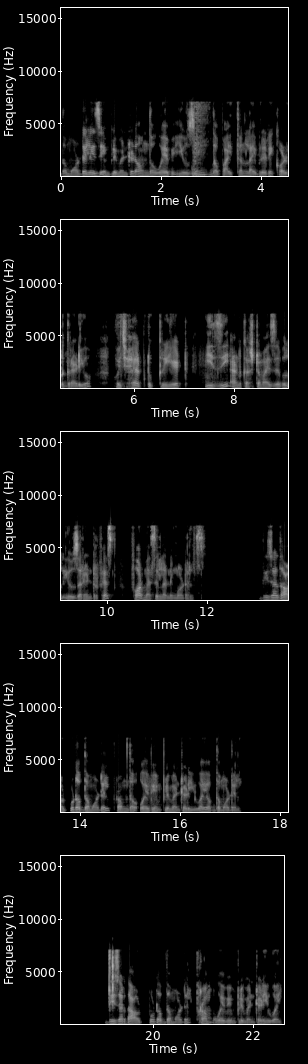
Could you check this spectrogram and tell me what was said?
The model is implemented on the web using the Python library called Gradio which help to create easy and customizable user interface for machine learning models. These are the output of the model from the web implemented UI of the model. These are the output of the model from web implemented UI.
